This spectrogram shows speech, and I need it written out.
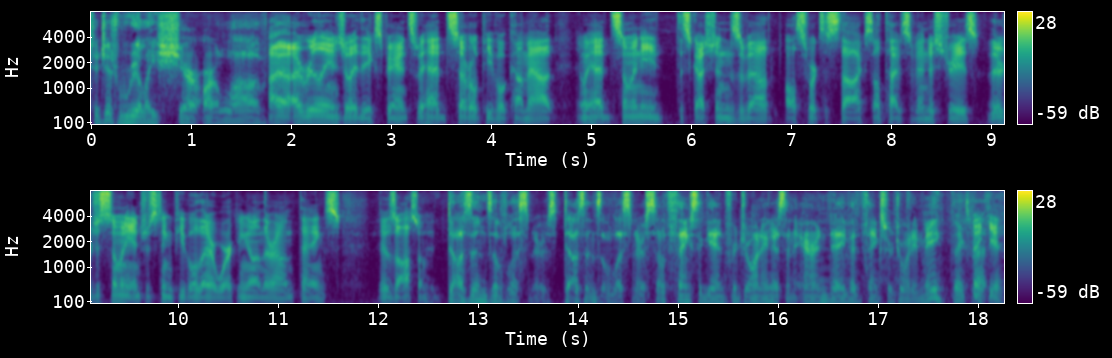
to just really share our love. I, I really enjoyed the experience. We had several people come out, and we had so many discussions about all sorts of stocks, all types of industries. There are just so many interesting people there working on their own things. It was awesome. Dozens of listeners, dozens of listeners. So thanks again for joining us. And Aaron, David, thanks for joining me. Thanks, Thank you.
